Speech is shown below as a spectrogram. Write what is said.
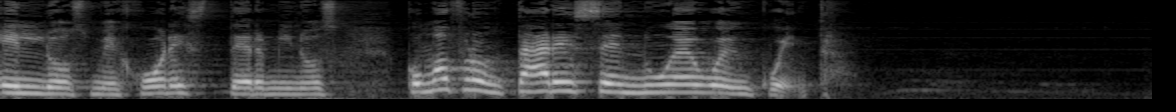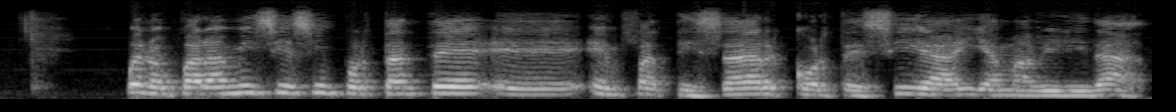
en los mejores términos? ¿Cómo afrontar ese nuevo encuentro? Bueno, para mí sí es importante eh, enfatizar cortesía y amabilidad.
